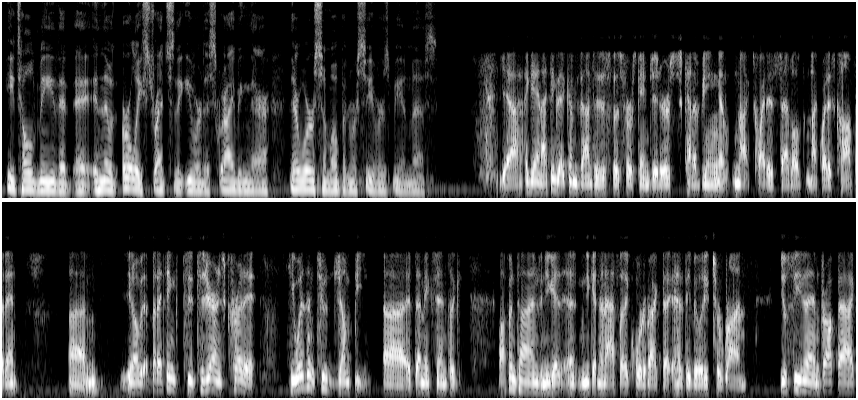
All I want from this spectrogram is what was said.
he told me that uh, in the early stretch that you were describing there, there were some open receivers being missed. Yeah, again, I think that comes down to just those first game jitters, kind of being not quite as settled, not quite as confident. Um, you know, but I think to, to Jaren's credit, he wasn't too jumpy, uh, if that makes sense. Like, oftentimes when you get when you get an athletic quarterback that has the ability to run, you'll see them drop back,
